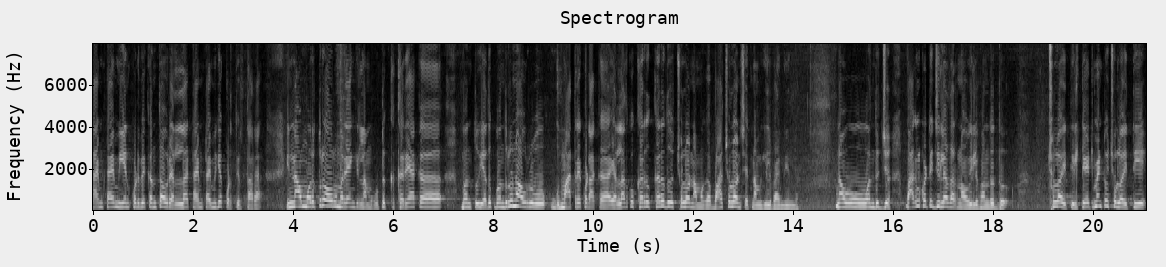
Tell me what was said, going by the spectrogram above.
ಟೈಮ್ ಟೈಮ್ ಏನು ಕೊಡಬೇಕಂತ ಅವರೆಲ್ಲ ಟೈಮ್ ಟೈಮಿಗೆ ಕೊಡ್ತಿರ್ತಾರೆ. ಇನ್ನು ನಾವು ಮರೆತರೂ ಅವ್ರು ಮರೆಯಂಗಿಲ್ಲ ನಮ್ಗೆ ಊಟಕ್ಕೆ ಕರಿಯಾಕ ಬಂತು ಎದಕ್ಕೆ ಬಂದ್ರೂ ಅವರು ಮಾತ್ರೆ ಕೊಡಾಕ ಎಲ್ಲದಕ್ಕೂ ಕರೆದು ಕರೆದು ಚಲೋ ನಮಗೆ ಭಾಳ ಚಲೋ ಅನ್ಸೈತಿ ನಮ್ಗೆ ಇಲ್ಲಿ ಬಂದಿಂದ. ನಾವು ಒಂದು ಜ, ಬಾಗಲಕೋಟೆ ಜಿಲ್ಲೆದಾರ ನಾವು ಇಲ್ಲಿ ಬಂದದ್ದು. ಚಲೋ ಐತಿ, ಇಲ್ಲಿ ಟ್ರೀಟ್ಮೆಂಟು ಚಲೋ ಐತಿ,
